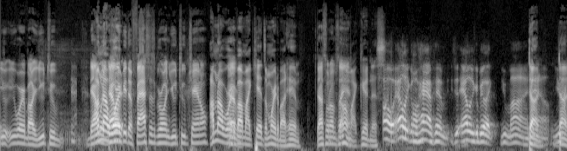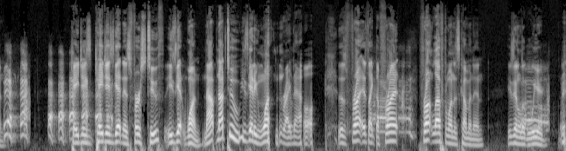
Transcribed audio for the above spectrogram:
you, you worry about YouTube. That I'm would, not that worried- would be the fastest growing YouTube channel. I'm not worried Ever. about my kids. I'm worried about him. That's what I'm saying. Oh my goodness. Oh, Ellie gonna have him. Ellie gonna be like, "You mine Done. now." You- Done. KJ's KJ's getting his first tooth. He's getting one, not not two. He's getting one right now. This front, it's like the front front left one is coming in. He's gonna look oh. weird.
